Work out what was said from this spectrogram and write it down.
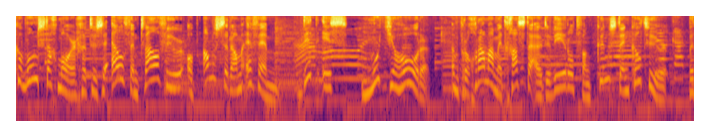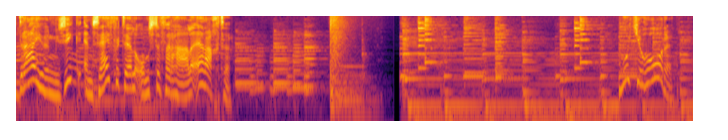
Elke woensdagmorgen tussen 11 en 12 uur op Amsterdam FM. Dit is Moet je horen. Een programma met gasten uit de wereld van kunst en cultuur. We draaien hun muziek en zij vertellen ons de verhalen erachter.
